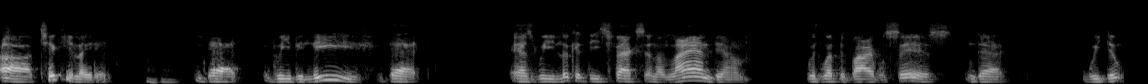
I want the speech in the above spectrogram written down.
articulated Mhm. that we believe that as we look at these facts and align them with what the Bible says, that we do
